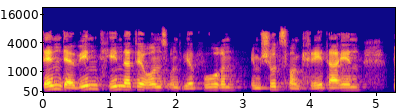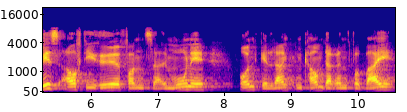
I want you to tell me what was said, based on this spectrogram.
denn der Wind hinderte uns und wir fuhren im Schutz von Kreta hin bis auf die Höhe von Salmone und gelangten kaum darin vorbei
